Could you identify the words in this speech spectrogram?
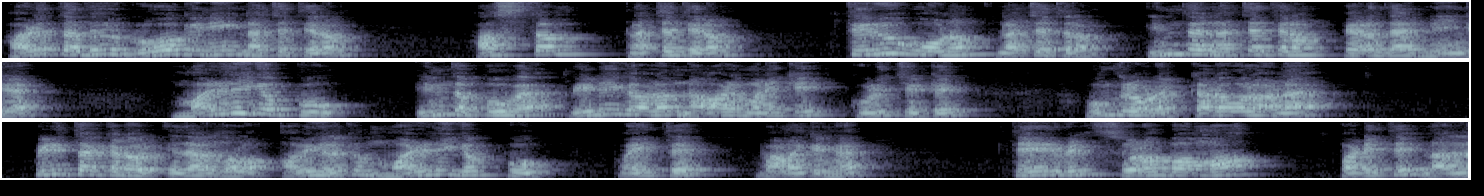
அடுத்தது ரோகிணி நட்சத்திரம் அஸ்தம் நட்சத்திரம் திருவோணம் நட்சத்திரம். இந்த நட்சத்திரம் பிறந்த நீங்கள் மல்லிகைப்பூ இந்த பூவை விடிகாலம் நாலு மணிக்கு குளிச்சுட்டு உங்களோட கடவுளான பிடித்த கடவுள் எதாக இருந்தாலும் அவங்களுக்கு மல்லிகைப்பூ வைத்து வணங்குங்க. தேர்வில் சுலபமாக படித்து நல்ல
